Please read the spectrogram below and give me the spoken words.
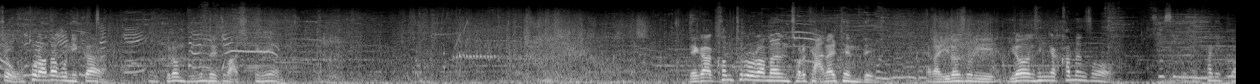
진짜 오토를 하다 보니까 좀 그런 부분들이 좀 아쉽긴 해요. 내가 컨트롤하면 저렇게 안 할 텐데 약간 이런 소리 이런 생각하면서 하니까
